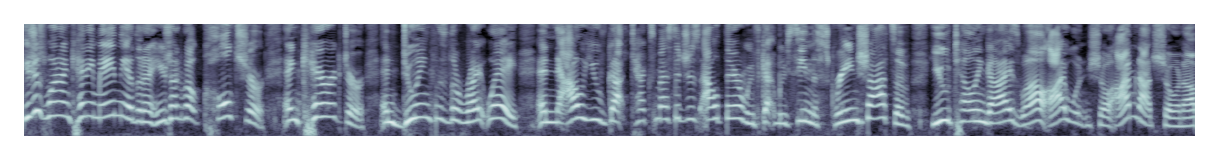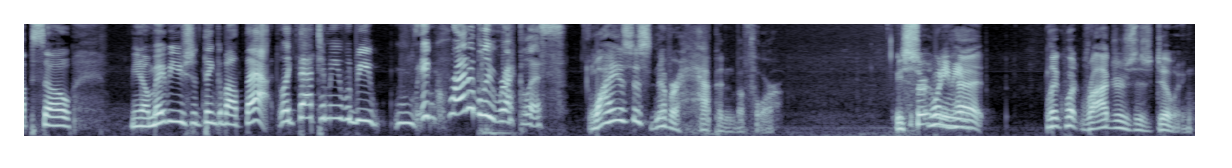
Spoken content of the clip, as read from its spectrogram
You just went on Kenny Mayne the other night and you talked about culture and character and doing things the right way. And now you've got text messages out there. We've got we've seen the screenshots of you telling guys, well, I wouldn't show I'm not showing up, so you know, maybe you should think about that. Like that to me would be incredibly reckless. Why has this never happened before? We certainly What do you mean? had, like what Rodgers is doing.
